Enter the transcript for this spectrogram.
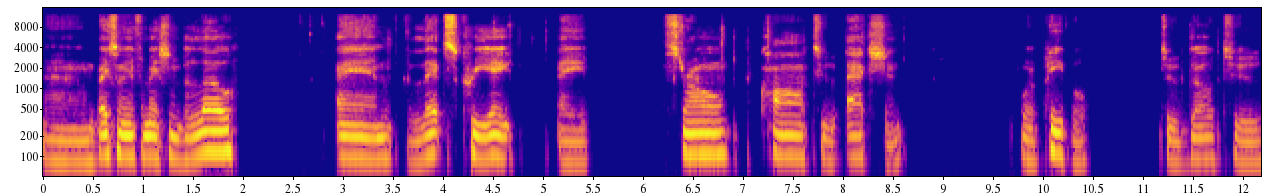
Um, based on the information below and let's create a strong call to action for people to go to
